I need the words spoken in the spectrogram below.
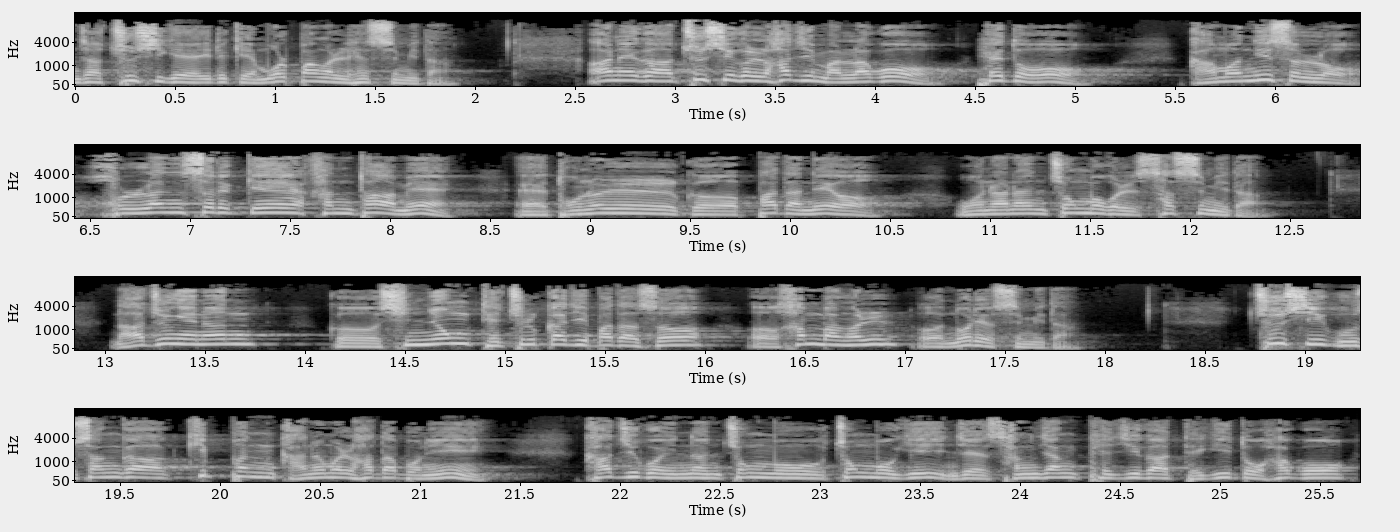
이제 주식에 이렇게 몰빵을 했습니다. 아내가 주식을 하지 말라고 해도 가만 이슬로 혼란스럽게 한 다음에 돈을 그 받아내어 원하는 종목을 샀습니다. 나중에는 그 신용 대출까지 받아서 어, 한 방을 어, 노렸습니다. 주식 우상과 깊은 가늠을 하다 보니 가지고 있는 종목, 종목이 이제 상장 폐지가 되기도 하고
